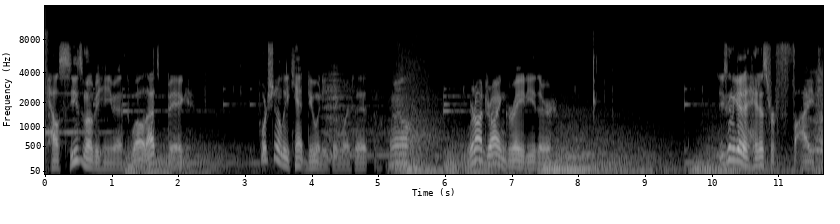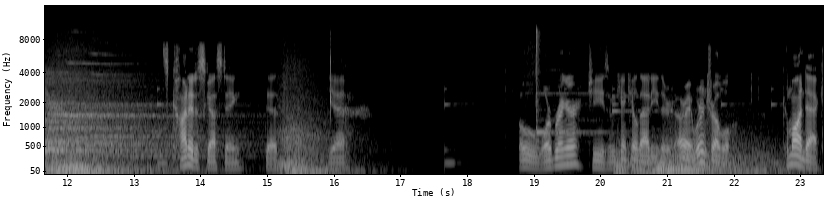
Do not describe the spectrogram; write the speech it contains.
Qal Sisma Behemoth. Well, that's big. Fortunately, can't do anything with it. Well, we're not drawing great either. He's gonna get a hit us for five here. It's kind of disgusting that, yeah. Oh, Warbringer? Jeez, we can't kill that either. Alright, we're in trouble. Come on, deck.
